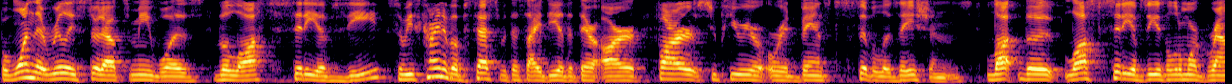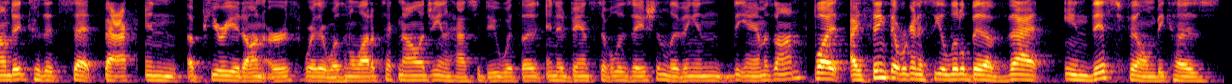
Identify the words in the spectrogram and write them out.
but one that really stood out to me was The Lost City of Z. So he's kind of obsessed with this idea that there are far superior or advanced civilizations. Lo- the Lost City of Z is a little more grounded because it's set back in a period on Earth where there wasn't a lot of technology and it has to do with a, an advanced civilization living in the Amazon. But I think that we're going to see a little bit of that in this film because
